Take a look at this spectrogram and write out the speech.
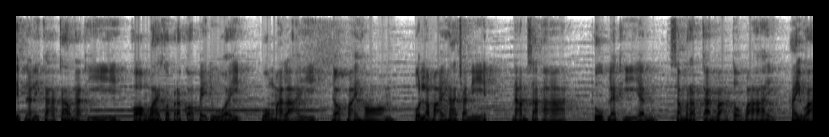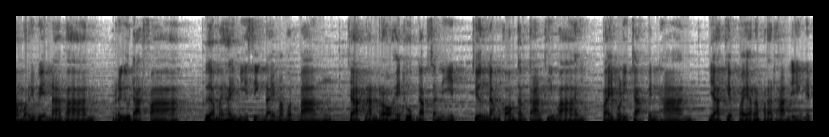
10 นาฬิกา 9 นาที ของไหว้ก็ประกอบไปด้วย พวงมาลัย ดอกไม้หอม ผลไม้5ชนิด น้ำสะอาด ทูบและเทียน สำหรับการวางโต๊ะไหว้ ให้วางบริเวณหน้าบ้าน หรือดาดฟ้า เพื่อไม่ให้มีสิ่งใดมาบดบัง จากนั้นรอให้ทูบดับสนิท จึงนำของต่างๆที่ไหว้ไปบริจาคเป็นทาน อย่าเก็บไว้รับประทานเองเด็ด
